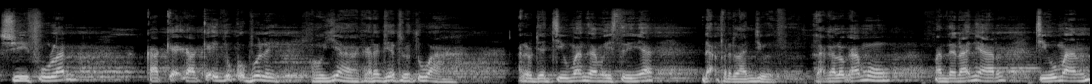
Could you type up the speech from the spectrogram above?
si Fulan kakek-kakek itu kok boleh? Oh iya karena dia sudah tua. Kalau dia ciuman sama istrinya tidak berlanjut. Nah kalau kamu mantan anyar ciuman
